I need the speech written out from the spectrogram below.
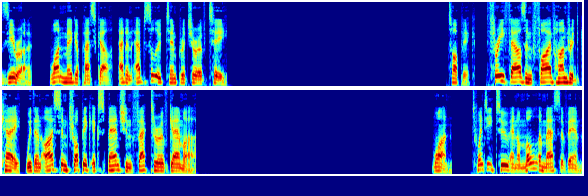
0. 1 megapascal at an absolute temperature of T. Topic 3500 K with an isentropic expansion factor of gamma. 1 22 and a molar mass of M.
